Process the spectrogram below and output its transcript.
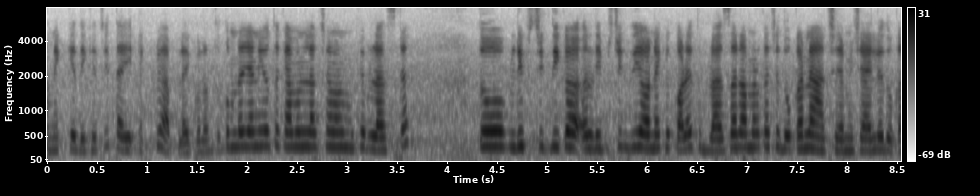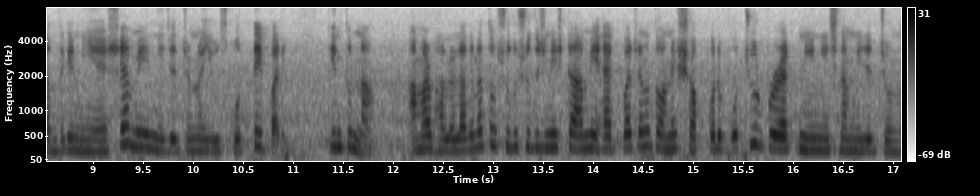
অনেককে দেখেছি, তাই একটু অ্যাপ্লাই করলাম। তো তোমরা জানিও তো কেমন লাগছে আমার মুখে ব্লাসটা? তো লিপস্টিক দিয়ে লিপস্টিক দিয়ে অনেকে করে, তো ব্লাজার আমার কাছে দোকানে আছে। আমি চাইলে দোকান থেকে নিয়ে এসে আমি নিজের জন্য ইউজ করতেই পারি। কিন্তু না, আমার ভালো লাগে না। তো শুধু শুধু জিনিসটা আমি একবার যেন তো অনেক শখ করে প্রচুর প্রোডাক্ট নিয়ে নিয়েছিলাম নিজের জন্য।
